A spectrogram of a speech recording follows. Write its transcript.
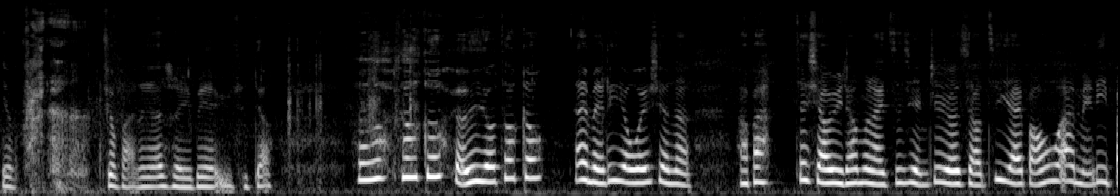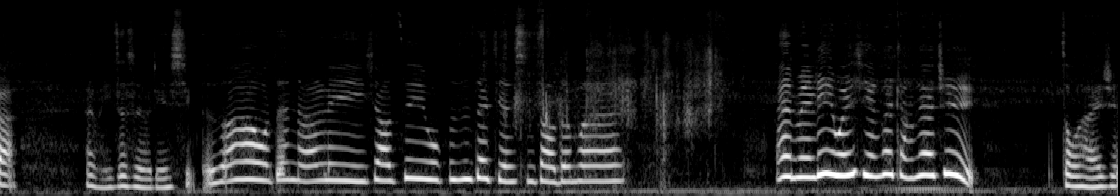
就啪就把那个水里面的鱼吃掉。啊，糟糕，小鱼有糟糕，艾美丽有危险了。好吧，在小雨他们来之前，就由小季来保护艾美丽吧。艾美丽这时有点醒了，说啊，我在哪里？小季，我不是在捡石头的吗？艾美丽，危险，快躺下去！揍他一拳！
